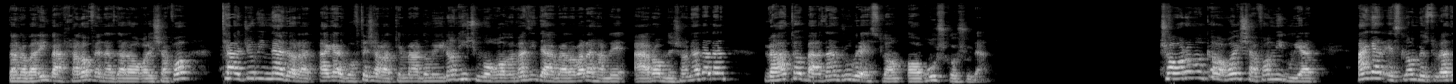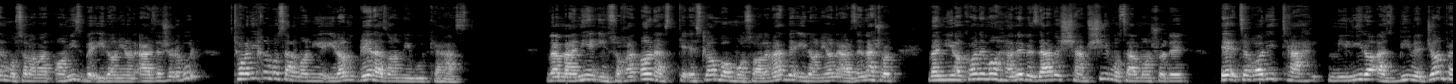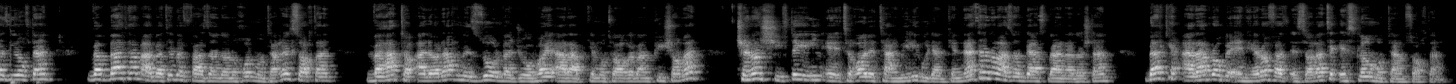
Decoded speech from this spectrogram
بنابراین برخلاف نظر آقای شفا تعجبی ندارد اگر گفته شود که مردم ایران هیچ مقاومتی در برابر حمله اعراب نشان ندادند و حتی بعضا رو به اسلام آغوش گشودند. چهارم که آقای شفا می‌گوید اگر اسلام به صورت مسالمت آمیز به ایرانیان عرضه شده بود تاریخ مسلمانی ایران غیر از آن می بود که هست. و معنی این سخن آن است که اسلام با مسالمت به ایرانیان عرضه نشد و نیاکان ما همه به ضرب شمشیر مسلمان شده اعتقادی تحمیلی را از بیم جان پذیرفتند و بعد هم البته به فرزندان خود منتقل ساختند و حتی علیرغم ظلم و جورهای عرب که متعاقبا پیش آمد چنان شیفته این اعتقاد تحمیلی بودند که نه تنها از آن دست بر نداشتند بلکه عرب را به انحراف از اصالت اسلام متهم ساختند.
